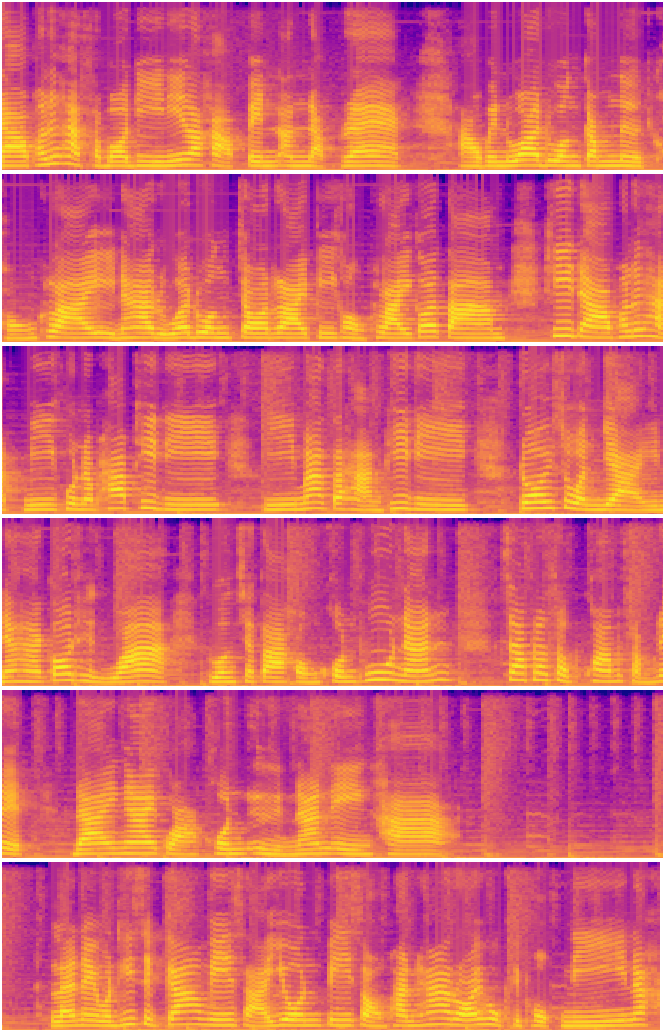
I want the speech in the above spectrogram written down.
ดาวพฤหัสบดีนี่แหละค่ะเป็นอันดับแรก เอาเป็นว่าดวงกำเนิดของใครนะคะหรือว่าดวงจรรายปีของใครก็ตาม ที่ดาวพฤหัสมีคุณภาพที่ดี มีมาตรฐานที่ดีโดยส่วนใหญ่นะคะก็ถือว่าดวงชะตาของคนผู้นั้น จะประสบความสำเร็จได้ง่ายกว่าคนอื่นนั่นเองค่ะ และในวันที่ 19 เมษายน ปี 2566 นี้นะค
